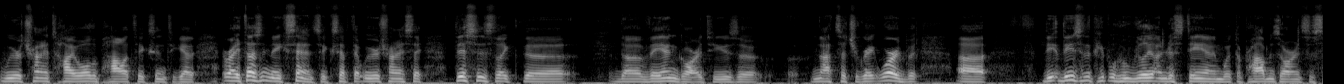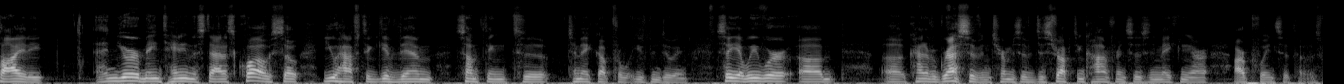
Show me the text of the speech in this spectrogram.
we were trying to tie all the politics in together. Right, it doesn't make sense, except that we were trying to say this is like the, the vanguard, to use a not such a great word, but uh, the, these are the people who really understand what the problems are in society. And you're maintaining the status quo, so you have to give them something to, to make up for what you've been doing. So, yeah, we were. Um, uh, kind of aggressive in terms of disrupting conferences and making our, our points at those.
